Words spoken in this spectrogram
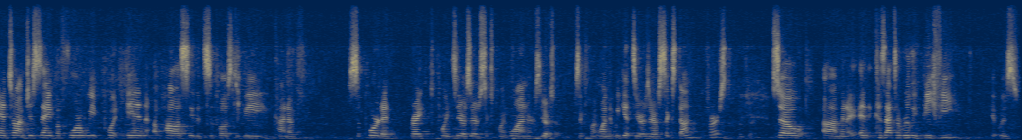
And so I'm just saying, before we put in a policy that's supposed to be kind of supported, right, point zero zero six point one or zero Yep. six point one, that we get zero zero six done first. So, um, and I, and, because that's a really beefy it was,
